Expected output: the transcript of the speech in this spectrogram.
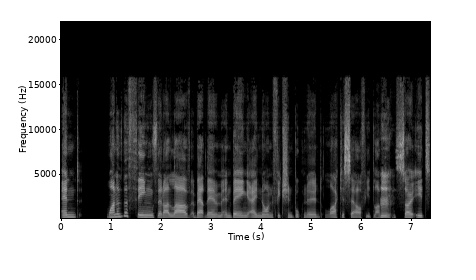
And one of the things that I love about them and being a non-fiction book nerd like yourself, you'd love Mm. this. So it's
